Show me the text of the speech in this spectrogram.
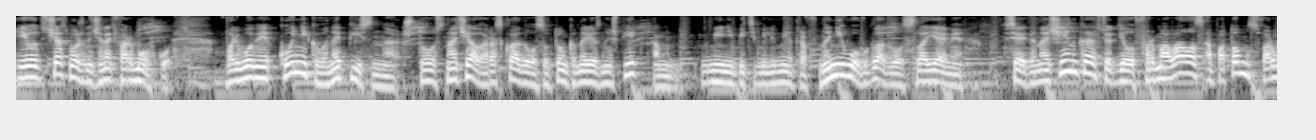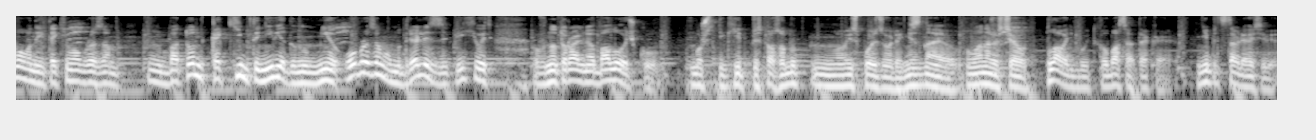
И вот сейчас можно начинать формовку. В альбоме Конникова написано, что сначала раскладывался тонко нарезанный шпик, там менее 5 мм, на него выкладывалась слоями вся эта начинка, все это дело формовалось, а потом сформованный таким образом батон каким-то неведанным мне образом умудрялись запихивать в натуральную оболочку. Может, какие-то приспособы использовали, не знаю. Она же сейчас плавать будет, колбаса такая. Не представляю себе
